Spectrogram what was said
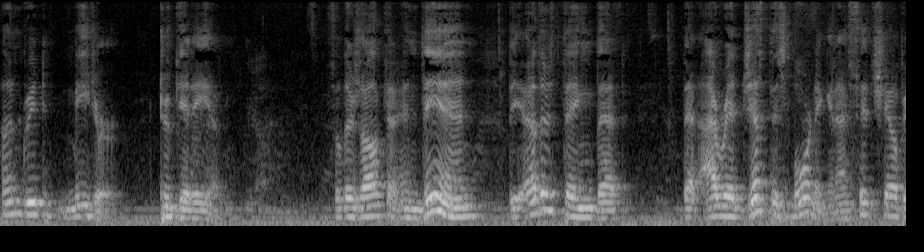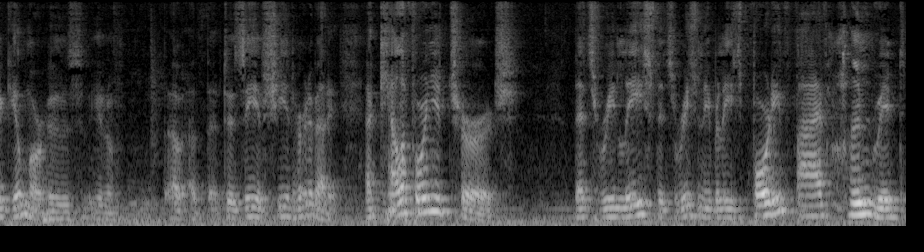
hundred meter to get in. So there's all kind. And then the other thing that that I read just this morning, and I sent Shelby Gilmore, who's you know, uh, uh, to see if she had heard about it. A California church that's released, that's recently released 4,500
